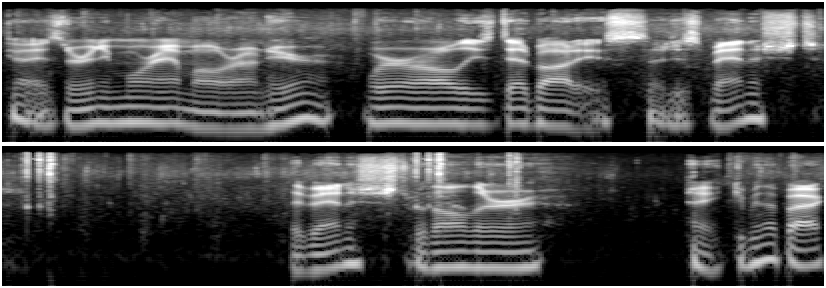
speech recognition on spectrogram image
Okay, is there any more ammo around here? Where are all these dead bodies? They just vanished? They vanished with all their Hey, give me that back.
